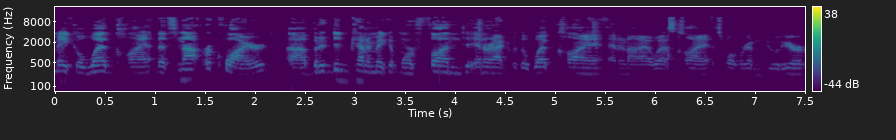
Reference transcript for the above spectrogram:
make a web client that's not required, uh, but it did kind of make it more fun to interact with a web client and an iOS client. That's what we're going to do here.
